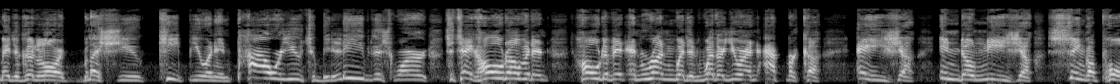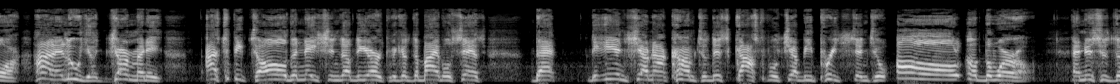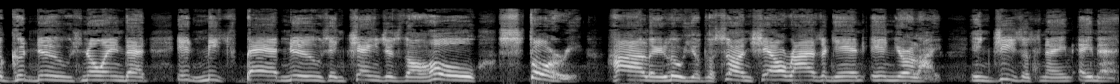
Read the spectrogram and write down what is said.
May the good Lord bless you, keep you, and empower you to believe this word, to take hold of it and hold of it and run with it, whether you're in Africa, Asia, Indonesia, Singapore, hallelujah, Germany. I speak to all the nations of the earth because the Bible says that the end shall not come till this gospel shall be preached into all of the world. And this is the good news, knowing that it meets bad news and changes the whole story. Hallelujah. The sun shall rise again in your life. In Jesus' name, amen.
